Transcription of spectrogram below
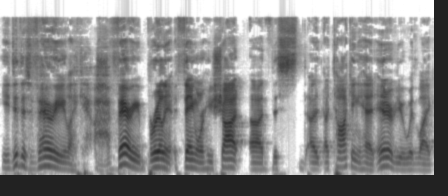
he did this very like uh, very brilliant thing where he shot uh, this a, a talking head interview with like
